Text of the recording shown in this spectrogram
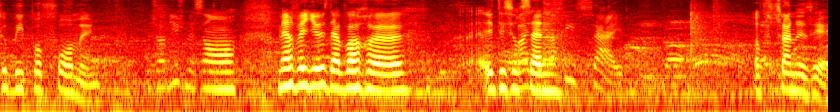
to be performing. Aujourd'hui, je me sens merveilleuse d'avoir euh, été sur scène, of San Jose.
